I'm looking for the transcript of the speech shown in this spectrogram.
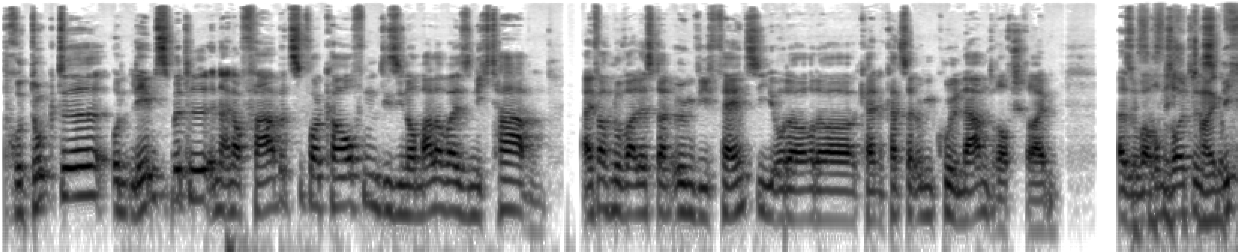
Produkte und Lebensmittel in einer Farbe zu verkaufen, die sie normalerweise nicht haben. Einfach nur, weil es dann irgendwie fancy oder, oder keine, kannst dann irgendeinen coolen Namen draufschreiben. Also Ist warum sollte es nicht...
